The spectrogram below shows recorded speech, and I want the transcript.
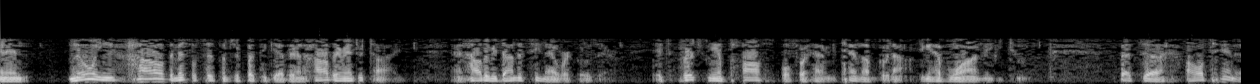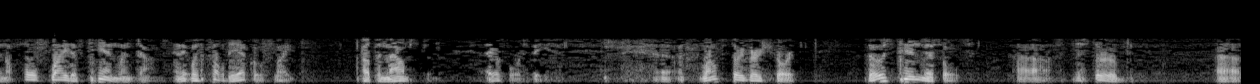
And knowing how the missile systems are put together and how they're intertied and how the redundancy network goes there, it's virtually impossible for having 10 of them go down. You can have one, maybe two. But uh, all 10 and a whole flight of 10 went down, and it was called the Echo Flight up in Malmstrom. Air Force Base. Uh, long story very short, those 10 missiles disturbed uh,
